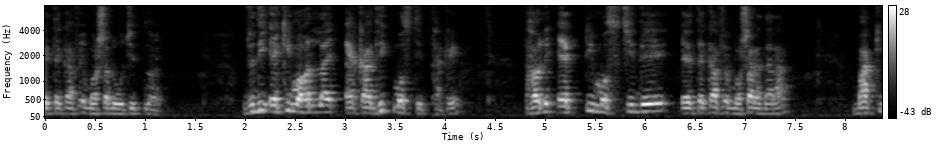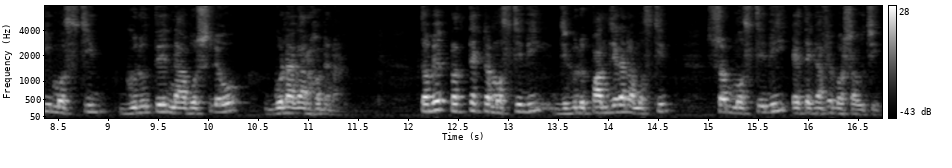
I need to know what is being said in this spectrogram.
এতে কাফে বসানো উচিত নয়। যদি একই মহল্লায় একাধিক মসজিদ থাকে, তাহলে একটি মসজিদে এতে কাফে বসার দ্বারা বাকি মসজিদগুলোতে না বসলেও গুণাগার হবে না। তবে প্রত্যেকটা মসজিদই, যেগুলো পাঞ্জেগানা মসজিদ, সব মসজিদই এতে কাফে বসা উচিত।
